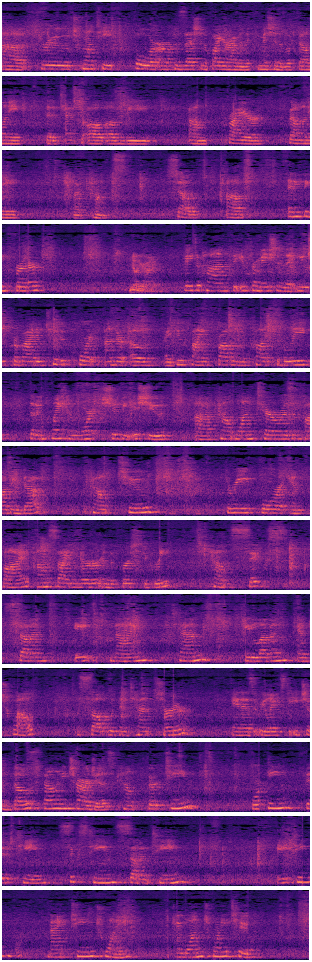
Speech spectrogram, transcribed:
uh, through 24 are possession of firearm and the commission of a felony that attach to all of the um, prior felony uh, counts. So, uh, anything further? No, Your Honor. Based upon the information that you provided to the court under oath, I do find probable cause to believe that a complaint and warrant should be issued. Uh, Count one, terrorism causing death. Count two, three, four, and five, homicide murder in the first degree. Count six, seven, eight, nine, 10, 11, and 12, assault with intent to murder. And as it relates to each of those felony charges, count 13, 14, 15, 16, 17, 18, 19, 20, 21, 22,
